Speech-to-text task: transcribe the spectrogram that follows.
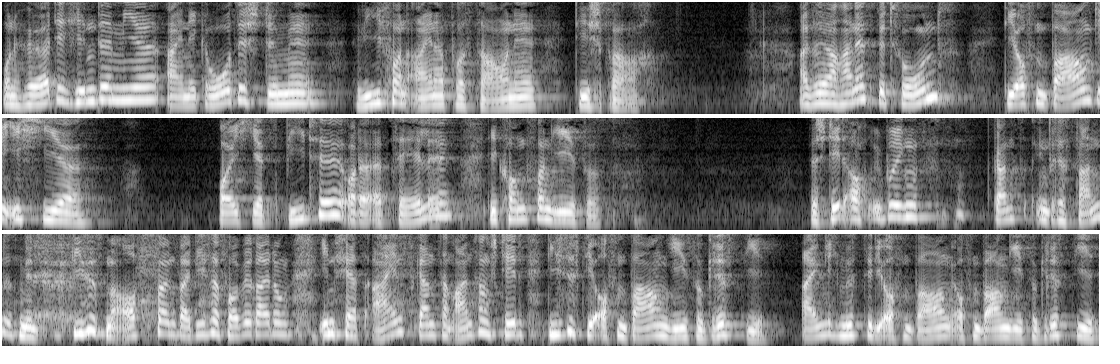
und hörte hinter mir eine große Stimme wie von einer Posaune, die sprach. Also Johannes betont, die Offenbarung, die ich hier euch jetzt biete oder erzähle, die kommt von Jesus. Es steht auch übrigens ganz interessant, ist mir dieses Mal aufgefallen bei dieser Vorbereitung, in Vers 1 ganz am Anfang steht, dies ist die Offenbarung Jesu Christi. Eigentlich müsste die Offenbarung Offenbarung Jesu Christi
